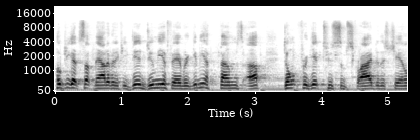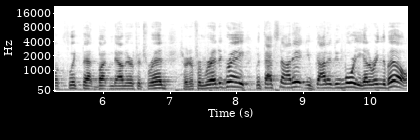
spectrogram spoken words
Hope you got something out of it. If you did do me a favor give me a thumbs up. Don't forget to subscribe to this channel. Click that button down there if it's red. Turn it from red to gray. But that's not it. You've got to do more. You got to ring the bell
